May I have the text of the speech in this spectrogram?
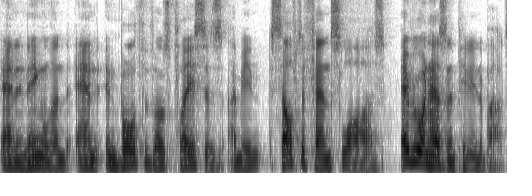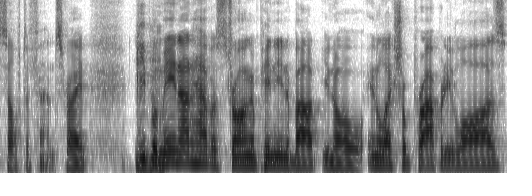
and in England, and in both of those places, I mean, self defense laws. Everyone has an opinion about self defense, right? People may not have a strong opinion about you know intellectual property laws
